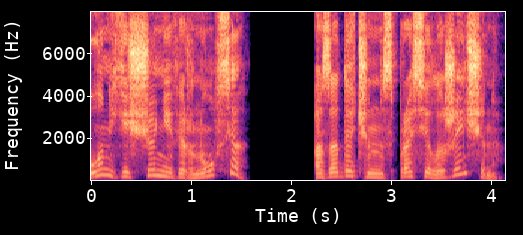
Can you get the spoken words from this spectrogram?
«Он еще не вернулся?» озадаченно спросила женщина,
